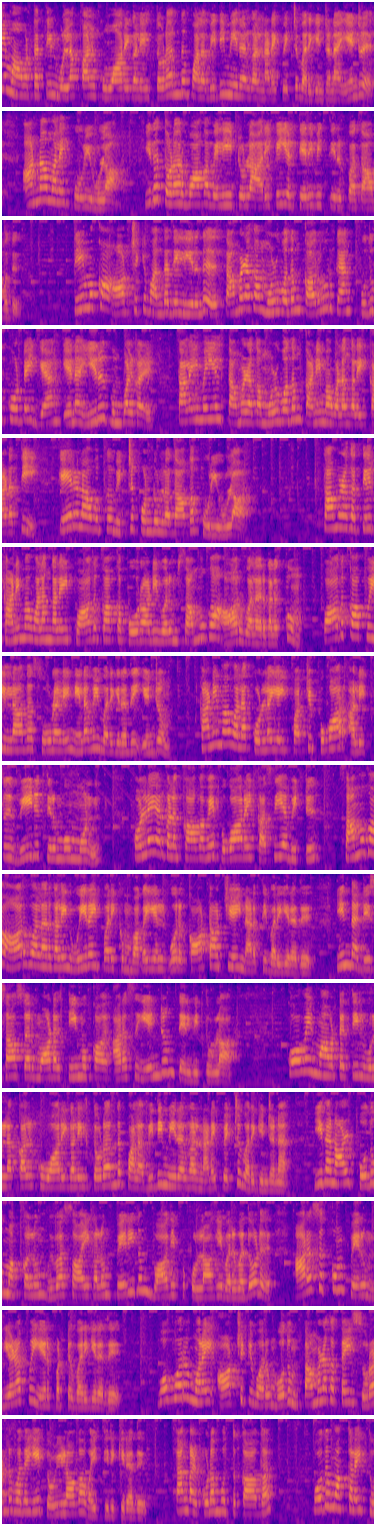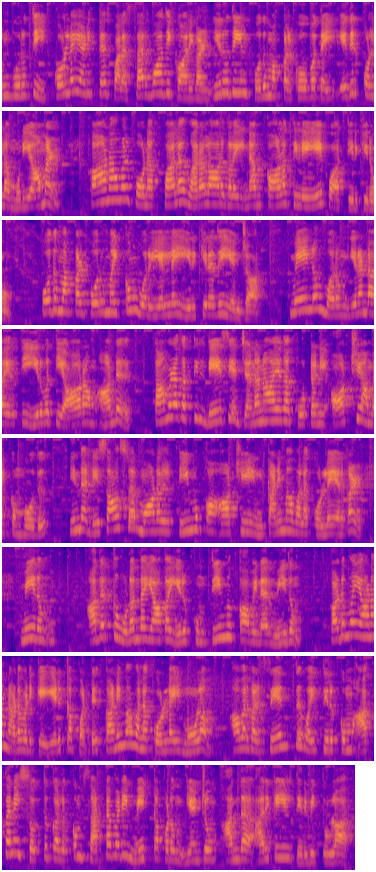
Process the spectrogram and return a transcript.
கோவை மாவட்டத்தில் உள்ள கல் குவாரிகளில் தொடர்ந்து பல விதிமீறல்கள் நடைபெற்று வருகின்றன என்று அண்ணாமலை கூறியுள்ளார். இது தொடர்பாக வெளியிட்டுள்ள அறிக்கையில் தெரிவித்திருப்பதாவது திமுக ஆட்சிக்கு வந்ததில் இருந்து தமிழகம் முழுவதும் கரூர் கேங் புதுக்கோட்டை கேங் என இரு கும்பல்கள் தலைமையில் தமிழகம் முழுவதும் கனிம வளங்களை கடத்தி கேரளாவுக்கு விற்று கொண்டுள்ளதாக கூறியுள்ளார். தமிழகத்தில் கனிம வளங்களை பாதுகாக்க போராடி வரும் சமூக ஆர்வலர்களுக்கும் பாதுகாப்பு இல்லாத சூழலே நிலவி வருகிறது என்றும் கனிம வள கொள்ளையை பற்றி புகார் அளித்து வீடு திரும்பும் முன் கொள்ளையர்களுக்காகவே புகாரை கசியவிட்டு சமூக ஆர்வலர்களின் உயிரை பறிக்கும் வகையில் ஒரு காட்டாட்சியை நடத்தி வருகிறது. இந்த டிசாஸ்டர் மாடல் திமுக அரசு என்றும் தெரிவித்துள்ளார். கோவை மாவட்டத்தில் உள்ள கல் குவாரிகளில் தொடர்ந்து பல விதிமீறல்கள் நடைபெற்று வருகின்றன. இதனால் பொதுமக்களும் விவசாயிகளும் பெரிதும் பாதிப்புக்குள்ளாகி வருவதோடு அரசுக்கும் பெரும் இழப்பு ஏற்பட்டு வருகிறது. ஒவ்வொரு முறை ஆட்சிக்கு வரும்போதும் தமிழகத்தை சுரண்டுவதையே தொழிலாக வைத்திருக்கிறது. தங்கள் குடும்பத்துக்காக பொதுமக்களை துன்புறுத்தி கொள்ளையடித்த பல சர்வாதிகாரிகள் இறுதியில் பொதுமக்கள் கோபத்தை எதிர்கொள்ள முடியாமல் காணாமல் போன பல வரலாறுகளை நம் காலத்திலேயே பார்த்திருக்கிறோம். பொதுமக்கள் பொறுமைக்கும் ஒரு எல்லை இருக்கிறது என்றார். மேலும் வரும் இரண்டாயிரத்தி இருபத்தி ஆறாம் ஆண்டு தமிழகத்தில் தேசிய ஜனநாயக கூட்டணி ஆட்சி அமைக்கும் போது இந்த டிசாஸ்டர் மாடல் திமுக ஆட்சியின் கனிம வள கொள்ளையர்கள் மீதும் அதற்கு உடந்தையாக இருக்கும் திமுகவினர் மீதும் கடுமையான நடவடிக்கை எடுக்கப்பட்டு கனிம வள கொள்ளை மூலம் அவர்கள் சேர்த்து வைத்திருக்கும் அத்தனை சொத்துக்களுக்கும் சட்டப்படி மீட்கப்படும் என்றும் அந்த அறிக்கையில் தெரிவித்துள்ளார்.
